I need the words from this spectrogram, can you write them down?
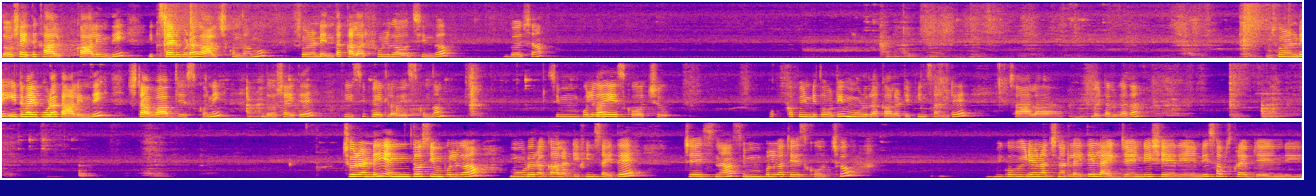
దోశ అయితే కాల్ కాలింది. ఇటు సైడ్ కూడా కాల్చుకుందాము. చూడండి ఎంత కలర్ఫుల్గా వచ్చిందో దోశ. చూడండి ఇటువైపు కూడా కాలింది. స్టవ్ ఆఫ్ చేసుకొని దోశ అయితే తీసి ప్లేట్లో వేసుకుందాం. సింపుల్గా వేసుకోవచ్చు. ఒక్క పిండితోటి మూడు రకాల టిఫిన్స్ అంటే చాలా బెటర్ కదా. చూడండి ఎంతో సింపుల్గా మూడు రకాల టిఫిన్స్ అయితే చేసిన సింపుల్గా చేసుకోవచ్చు. మీకు వీడియో నచ్చినట్లయితే లైక్ చేయండి షేర్ చేయండి సబ్స్క్రైబ్ చేయండి.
